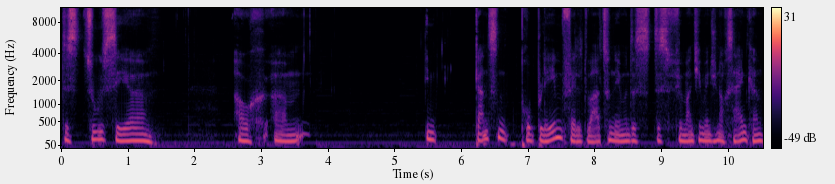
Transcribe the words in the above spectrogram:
das zu sehr auch ähm, im ganzen Problemfeld wahrzunehmen, dass das für manche Menschen auch sein kann.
